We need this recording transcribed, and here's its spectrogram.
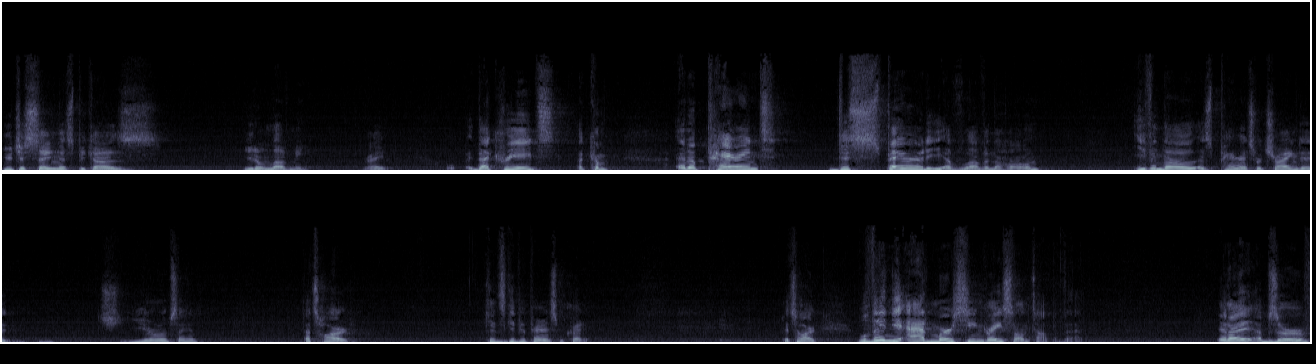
you're just saying this because you don't love me, right? That creates a comp- an apparent disparity of love in the home, even though as parents we're trying to, you know what I'm saying? That's hard. Kids, give your parents some credit. It's hard. Well, then you add mercy and grace on top of that. And I observe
